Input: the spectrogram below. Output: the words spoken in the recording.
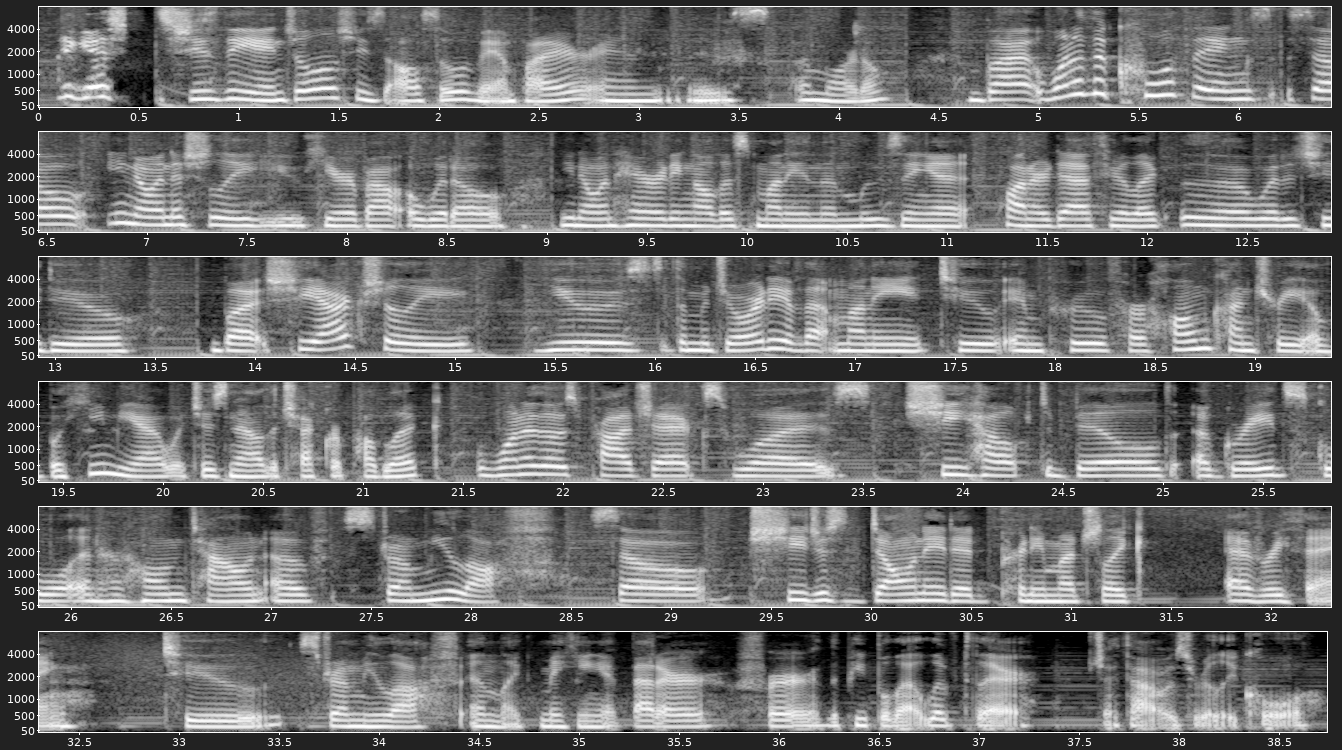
I guess, she's the angel. She's also a vampire and is immortal. But one of the cool things, so, you know, initially you hear about a widow, you know, inheriting all this money and then losing it upon her death. You're like, what did she do? But she actually used the majority of that money to improve her home country of Bohemia, which is now the Czech Republic. One of those projects was she helped build a grade school in her hometown of Stromilov. So she just donated pretty much like everything to Stromilov and like making it better for the people that lived there, which I thought was really cool.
